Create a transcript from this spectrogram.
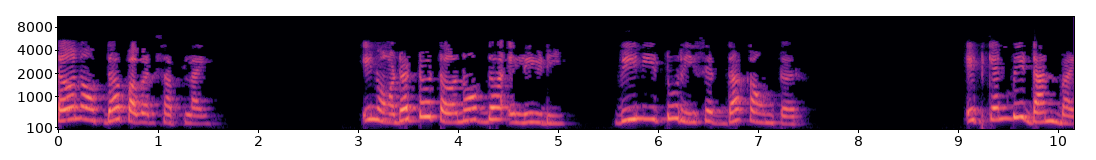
Turn off the power supply. In order to turn off the LED, we need to reset the counter. It can be done by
